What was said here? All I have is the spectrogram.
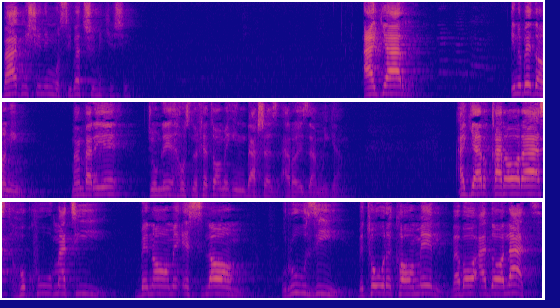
بعد میشینیم مصیبتشو می‌کشیم. اگر اینو بدانیم من برای جمله حسن ختام این بخش از عرایزم میگم. اگر قرار است حکومتی به نام اسلام روزی به طور کامل و با عدالت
